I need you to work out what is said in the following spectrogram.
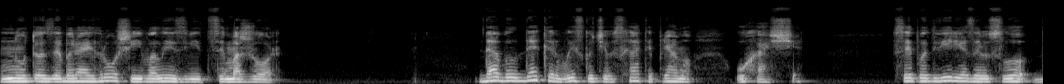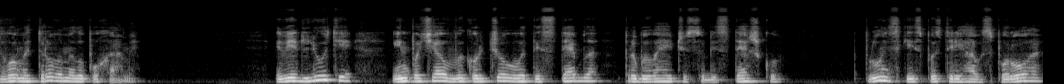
Ну, то забирай гроші і вали звідси, мажор. Даблдекер вискочив з хати прямо у хащі. Все подвір'я заросло двометровими лопухами. Від люті він почав викорчовувати стебла, пробиваючи собі стежку. Прунський спостерігав з порога.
